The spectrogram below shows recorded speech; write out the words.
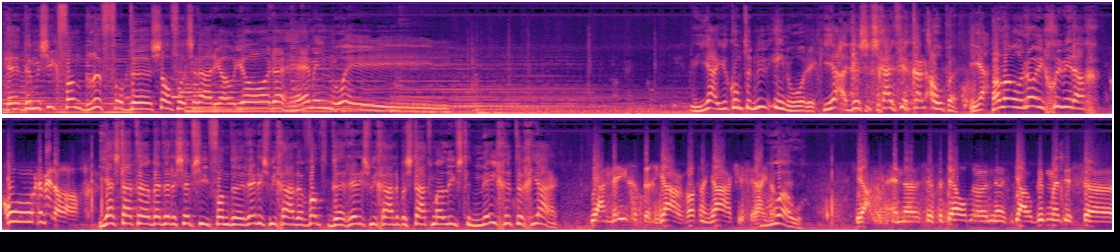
De muziek van Bluff op de Zalvoorts Radio. Yo, de Hemingway. Ja, je komt er nu in hoor ik. Ja, dus het schuifje kan open. Ja. Hallo Roy, goedemiddag. Goedemiddag. Jij staat eh, bij de receptie van de reddingsbrigade, want de reddingsbrigade bestaat maar liefst 90 jaar. Ja, 90 jaar, wat een zijn dat. Wow. Ja, en eh, ze vertelden, eh, ja, op dit moment is, eh,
